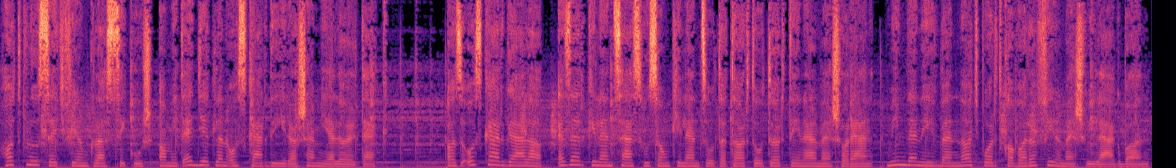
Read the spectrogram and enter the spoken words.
6 plusz egy film klasszikus, amit egyetlen Oscar díjra sem jelöltek. Az Oscar Gála 1929 óta tartó történelme során minden évben nagy port kavar a filmes világban.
